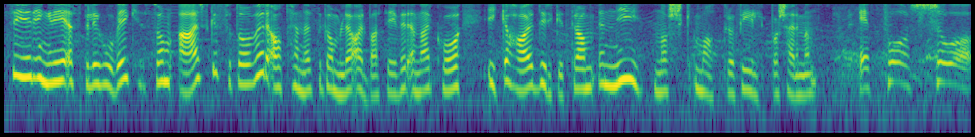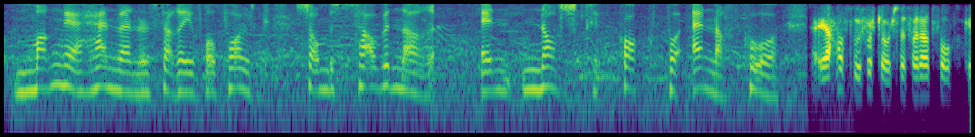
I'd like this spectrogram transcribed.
Sier Ingrid Espelid Hovig, som er skuffet over at hennes gamle arbeidsgiver NRK ikke har dyrket fram en ny norsk matprofil på skjermen. Jeg får så mange henvendelser fra folk som savner en norsk kokk på NRK. Jeg har stor forståelse for at folk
